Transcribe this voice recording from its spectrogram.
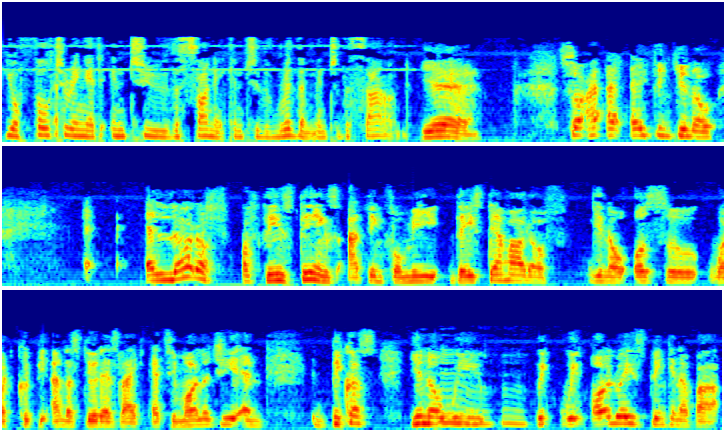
you're filtering it into the sonic, into the rhythm, into the sound. Yeah. So I, I, I think, you know, a, a lot of, of these things, I think for me, they stem out of, you know, also what could be understood as like etymology. And because, you know, we, mm-hmm. we, we always thinking about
